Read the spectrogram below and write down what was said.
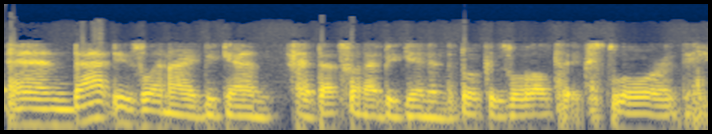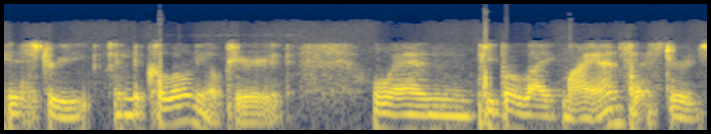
And that is when I began, uh, that's when I began in the book as well to explore the history in the colonial period when people like my ancestors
